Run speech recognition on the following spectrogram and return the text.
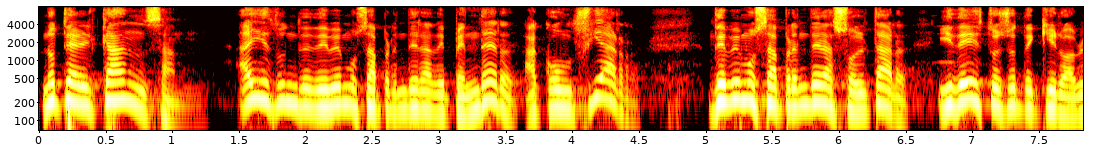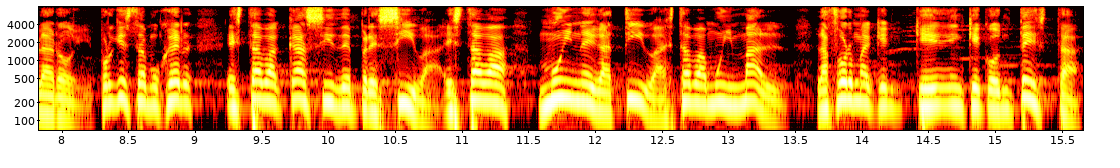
no te alcanzan, ahí es donde debemos aprender a depender, a confiar debemos aprender a soltar. Y de esto yo te quiero hablar hoy. Porque esta mujer estaba casi depresiva, estaba muy negativa, estaba muy mal. La forma en que contesta,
